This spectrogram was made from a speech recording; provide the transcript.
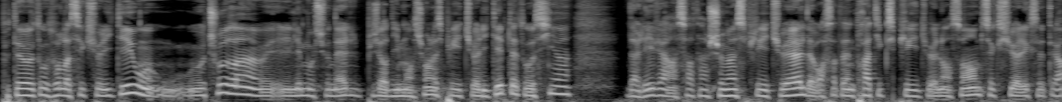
peut-être autour de la sexualité ou, autre chose, hein, l'émotionnel, plusieurs dimensions, la spiritualité peut-être aussi, hein, d'aller vers un certain chemin spirituel, d'avoir certaines pratiques spirituelles ensemble, sexuelles, etc.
